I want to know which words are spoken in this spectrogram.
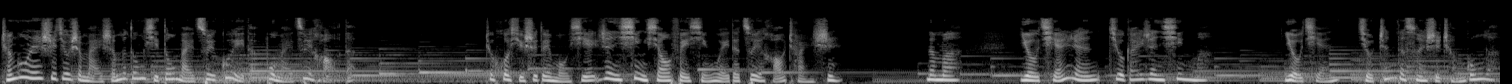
成功人士就是买什么东西都买最贵的，不买最好的。”这或许是对某些任性消费行为的最好阐释。那么，有钱人就该任性吗？有钱就真的算是成功了？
